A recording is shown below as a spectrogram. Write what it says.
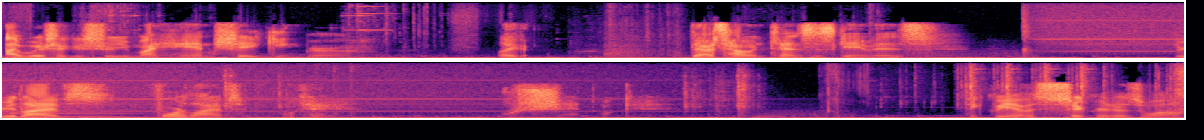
I wish I could show you my hand shaking, bro. Like, that's how intense this game is. Three lives. Four lives. Okay. Oh shit, okay. I think we have a secret as well.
